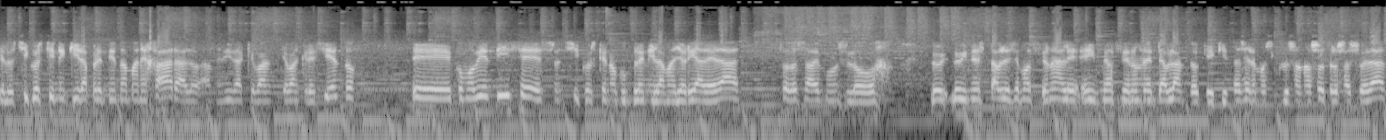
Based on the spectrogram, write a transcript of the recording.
los chicos tienen que ir aprendiendo a manejar a, medida que van, que van creciendo. Eh, como bien dices, son chicos que no cumplen ni la mayoría de edad. Todos sabemos lo, lo, inestables emocional e emocionalmente hablando que quizás éramos incluso nosotros a su edad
